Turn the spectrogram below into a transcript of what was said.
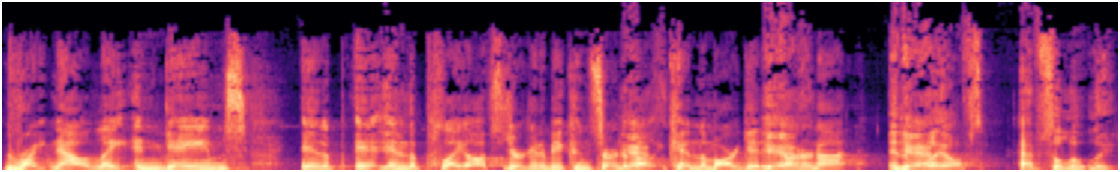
right now, late in games, in the, in, yes. in the playoffs, you're going to be concerned yes. about can Lamar get yes. it done or not? In the playoffs? Absolutely.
